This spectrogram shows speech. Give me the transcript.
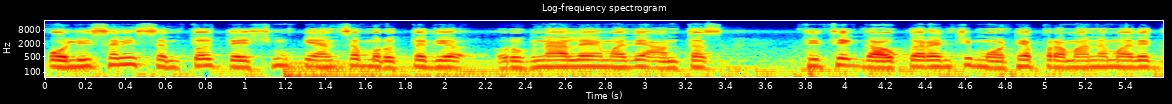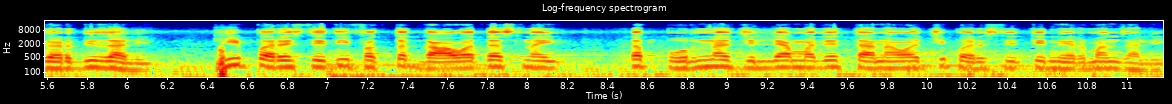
पोलिसांनी संतोष देशमुख यांचा मृतदेह रुग्णालयामध्ये आणताच तिथे गावकऱ्यांची मोठ्या प्रमाणामध्ये गर्दी झाली. ही परिस्थिती फक्त गावातच नाही तर पूर्ण जिल्ह्यामध्ये तणावाची परिस्थिती निर्माण झाली.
